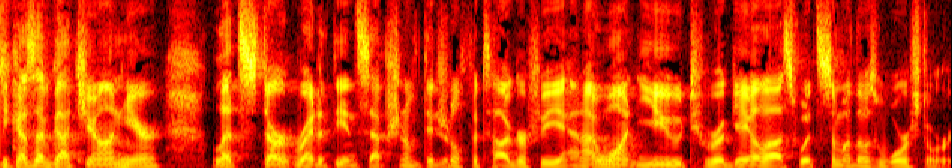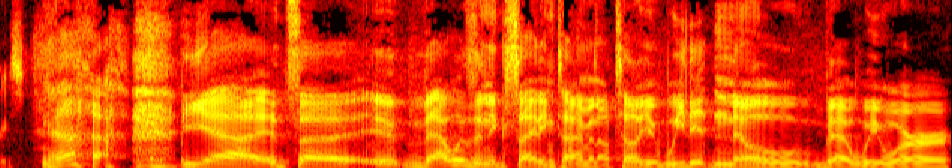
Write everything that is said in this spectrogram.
because I've got you on here, let's start right at the inception of digital photography, and I want you to regale us with some of those war stories. Yeah, yeah yeah, it's uh, it, that was an exciting time, and I'll tell you, we didn't know that we were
